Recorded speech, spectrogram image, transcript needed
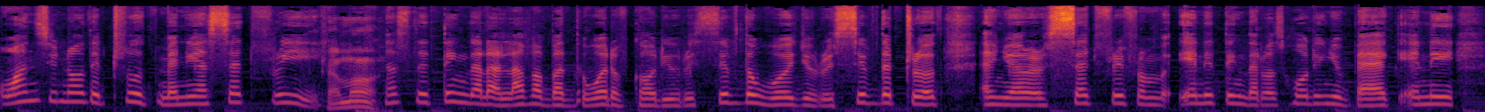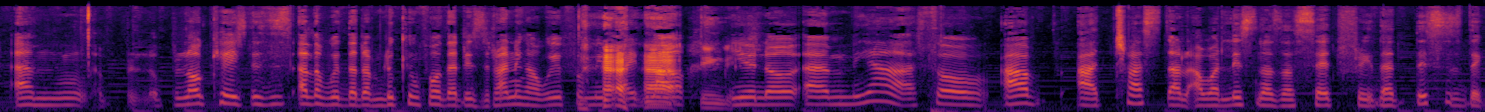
once you know the truth, man, you are set free. Come on. That's the thing that I love about the Word of God. You receive the Word, you receive the truth, and you are set free from anything that was holding you back, any um, blockage. There's this other word that I'm looking for that is running away from me right now. English. You know, um, yeah. So I, I trust that our listeners are set free. That this is the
